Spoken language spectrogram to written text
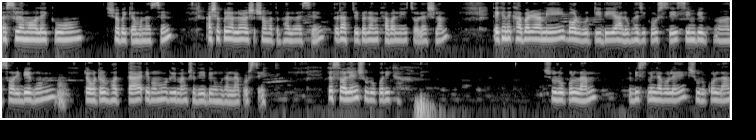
আসসালামু আলাইকুম। সবাই কেমন আছেন? আশা করি আল্লাহর মতো ভালো আছেন। তো রাত্রিবেলা আমি খাবার নিয়ে চলে আসলাম। তো এখানে খাবারে আমি বরবটি দিয়ে আলু ভাজি করছি, সিম সরি, বেগুন, টমেটোর ভর্তা এবং মুরগির মাংস দিয়ে বেগুন রান্না করছি। তো চলেন শুরু করি শুরু করলাম। তো বিসমিল্লা বলে শুরু করলাম।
